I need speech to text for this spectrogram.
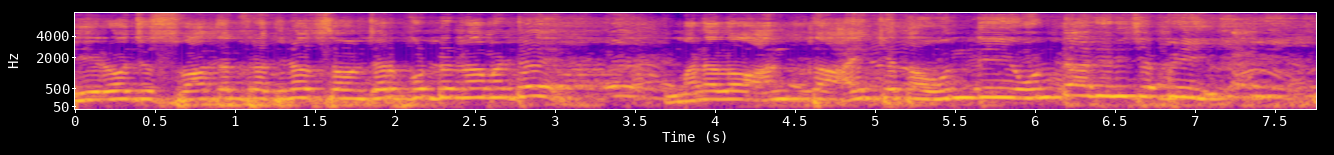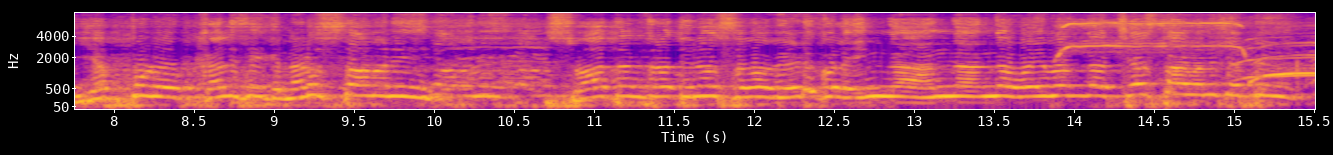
ఈరోజు స్వాతంత్ర దినోత్సవం జరుపుకుంటున్నామంటే మనలో అంత ఐక్యత ఉంది ఉంటుంది అని చెప్పి ఎప్పుడు కలిసి నడుస్తామని స్వాతంత్ర దినోత్సవ వేడుకలు ఇంకా అంగ అంగ వైభవంగా చేస్తామని చెప్పి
